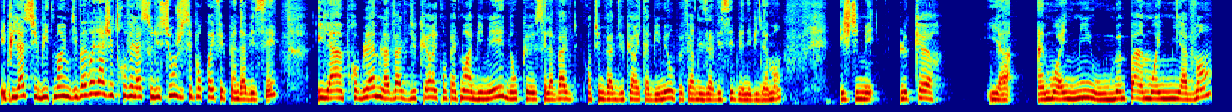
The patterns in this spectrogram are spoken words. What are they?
Et puis là, subitement, il me dit, bah voilà, j'ai trouvé la solution, je sais pourquoi il fait plein d'AVC. Il a un problème, la valve du cœur est complètement abîmée, donc euh, c'est la valve, quand une valve du cœur est abîmée, on peut faire des AVC, bien évidemment. Et je dis, mais le cœur, il y a un mois et demi ou même pas un mois et demi avant,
